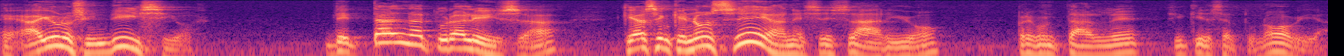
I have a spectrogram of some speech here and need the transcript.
eh, hay unos indicios de tal naturaleza que hacen que no sea necesario preguntarle si quiere ser tu novia.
